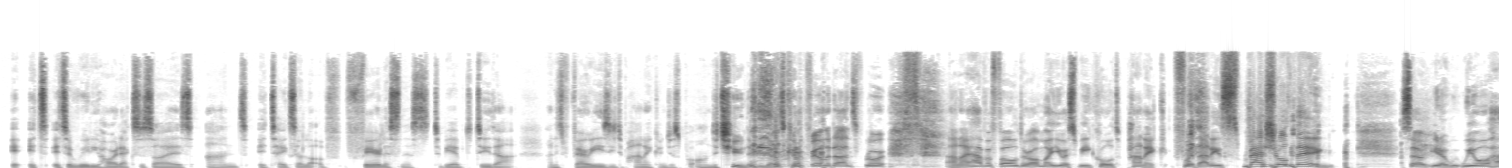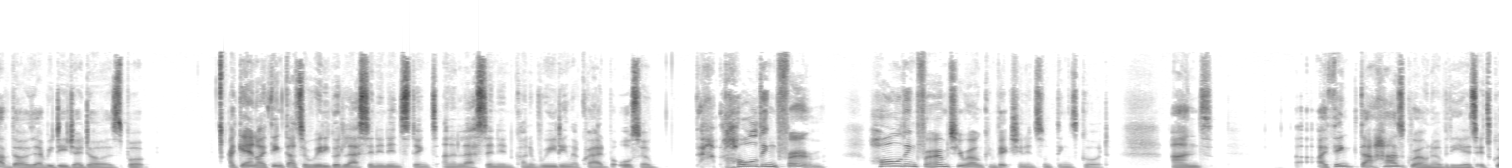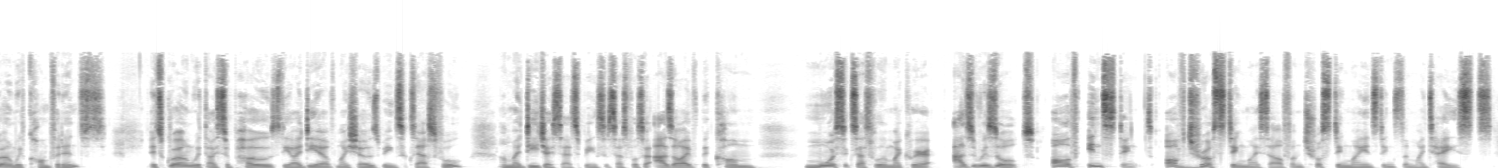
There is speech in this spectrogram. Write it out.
it, it's it's a really hard exercise, and it takes a lot of fearlessness to be able to do that. And it's very easy to panic and just put on the tune that you know is going to fill the dance floor. And I have a folder on my USB called Panic for that is special thing. So you know we, we all have those. Every DJ does, but again, I think that's a really good lesson in instinct and a lesson in kind of reading the crowd, but also holding firm, holding firm to your own conviction in something's good. And I think that has grown over the years. It's grown with confidence. It's grown with, I suppose, the idea of my shows being successful and my DJ sets being successful. So as I've become more successful in my career as a result of instinct, of trusting myself and trusting my instincts and my tastes,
